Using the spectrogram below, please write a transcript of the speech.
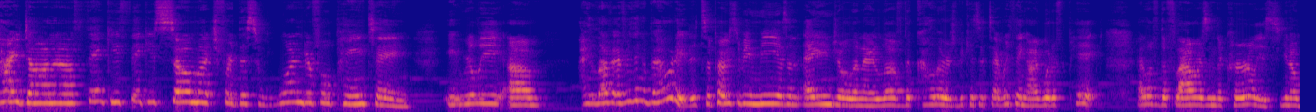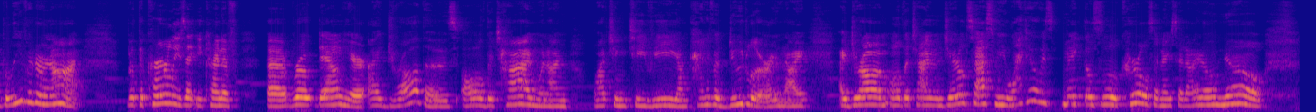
Hi, Donna. Thank you. Thank you so much for this wonderful painting. It really, um, I love everything about it. It's supposed to be me as an angel, and I love the colors because it's everything I would have picked. I love the flowers and the curlies, you know, believe it or not. But the curlies that you kind of uh, wrote down here, I draw those all the time when I'm watching TV. I'm kind of a doodler and I, I draw them all the time. And Gerald asked me, why do you always make those little curls? And I said, I don't know.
